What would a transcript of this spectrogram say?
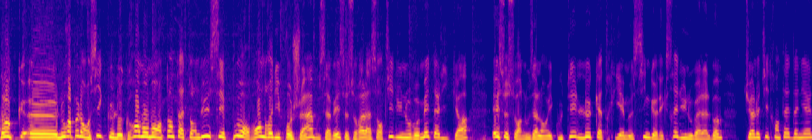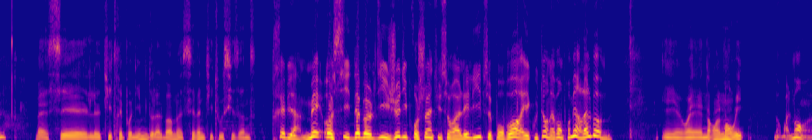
Donc, euh, nous rappelons aussi que le grand moment tant attendu, c'est pour vendredi prochain. Vous savez, ce sera la sortie du nouveau Metallica. Et ce soir, nous allons écouter le quatrième single extrait du nouvel album. Tu as le titre en tête, Daniel? Ben, c'est le titre éponyme de l'album 72 Seasons. Très bien. Mais aussi, Double D, jeudi prochain, tu seras à l'Ellipse pour voir et écouter en avant-première l'album. Et euh, ouais, normalement, oui. Normalement, euh,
